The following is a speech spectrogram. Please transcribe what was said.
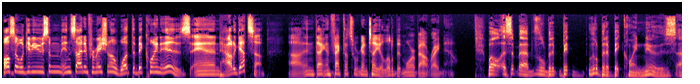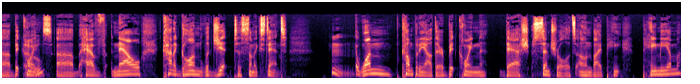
Also, we'll give you some inside information on what the bitcoin is and how to get some. Uh, in, that, in fact, that's what we're going to tell you a little bit more about right now. Well, as a, a little bit, bit, little bit of Bitcoin news. Uh, Bitcoins Oh. uh, have now kind of gone legit to some extent. Hmm. One company out there, Bitcoin Dash Central, it's owned by Pay- Paymium,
